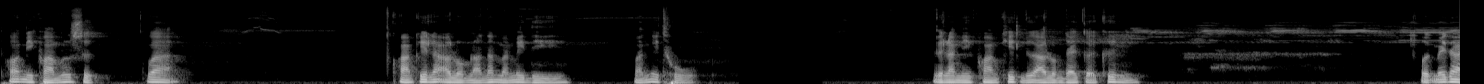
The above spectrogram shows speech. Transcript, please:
เพราะมีความรู้สึกว่า ความคิดและอารมณ์เรานั้นมันไม่ดี มันไม่ถูก เวลามีความคิดหรืออารมณ์ใดเกิดขึ้น อดไม่ได้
